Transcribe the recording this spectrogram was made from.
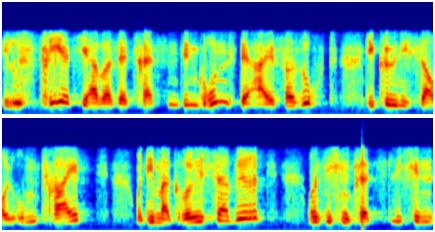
illustriert hier aber sehr treffend den Grund der Eifersucht, die König Saul umtreibt und immer größer wird und sich in plötzlichen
